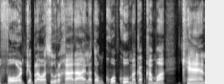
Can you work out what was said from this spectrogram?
afford ก็แปลว่าสู้ราคาได้ และต้องควบคู่มากับคำว่า can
